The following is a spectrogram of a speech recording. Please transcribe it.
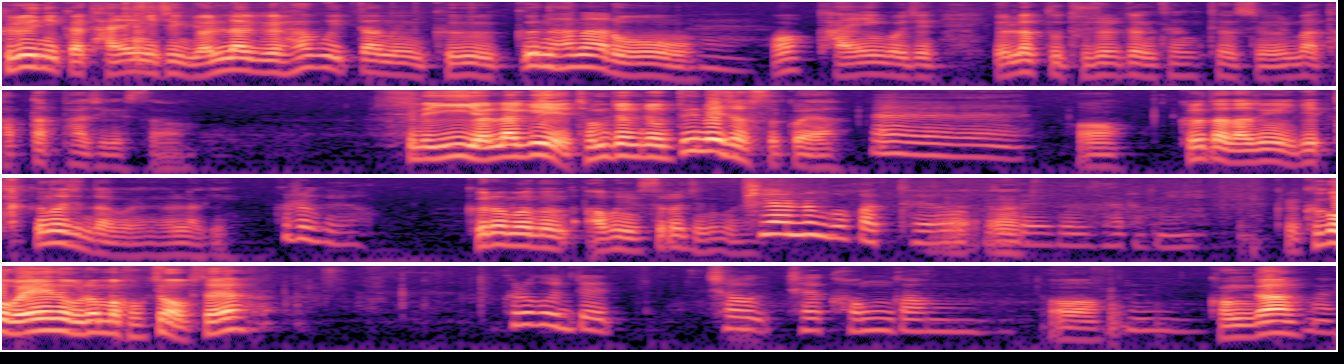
그러니까 다행히 지금 연락을 하고 있다는 그 끈 하나로 네. 어 다행인 거지. 연락도 두절된 상태였으면 얼마나 답답하시겠어. 근데 이 연락이 점점점 뜸해졌을 거야. 예. 어 그러다 나중에 이게 다 끊어진다고요 연락이. 그러게요. 그러면은 아버님 쓰러지는 거야. 피하는 것 같아요. 어, 근데 그 사람이. 그- 그거 외에는 우리 엄마 걱정 없어요? 그리고 이제 저 제 건강. 어 음, 건강 네.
